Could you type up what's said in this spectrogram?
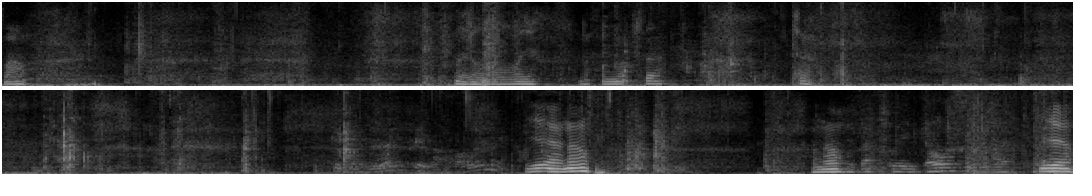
Wow. Little hole. Nothing much there. Yeah, I know. I know. There's actually doors. Yeah,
